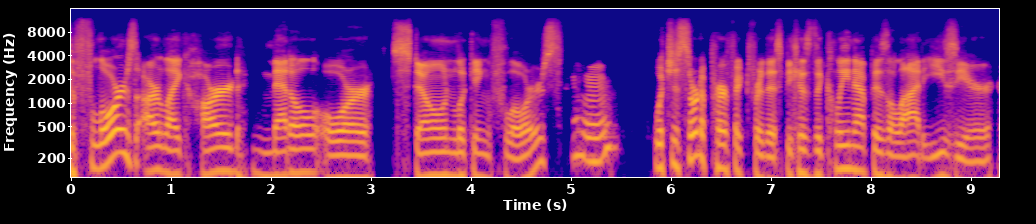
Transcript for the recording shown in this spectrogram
the floors are like hard metal or stone looking floors, Mhm. which is sort of perfect for this because the cleanup is a lot easier.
